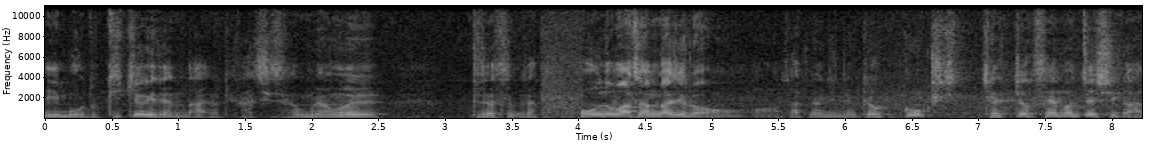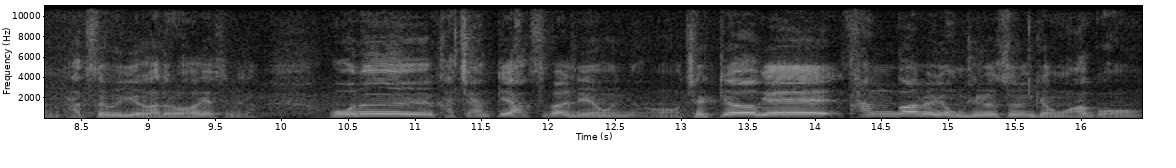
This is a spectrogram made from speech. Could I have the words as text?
이 모두 기격이 된다. 이렇게 같이 설명을 드렸습니다. 오늘도 마찬가지로 어, 자평진전 격국 제격 세 번째 시간 학습을 이어가도록 하겠습니다. 오늘 같이 함께 학습할 내용은요. 어, 제격의 상관을 용신을 쓰는 경우하고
